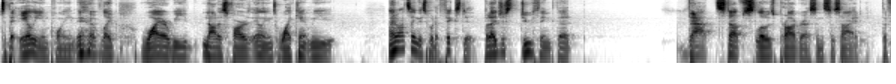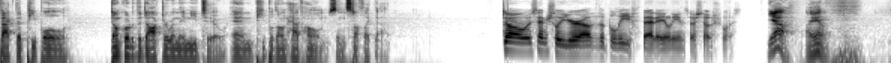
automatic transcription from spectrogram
to the alien point of like why are we not as far as aliens why can't we I'm not saying this would have fixed it but I just do think that that stuff slows progress in society the fact that people don't go to the doctor when they need to and people don't have homes and stuff like that So essentially, you're of the belief that aliens are socialists. Yeah, I am.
